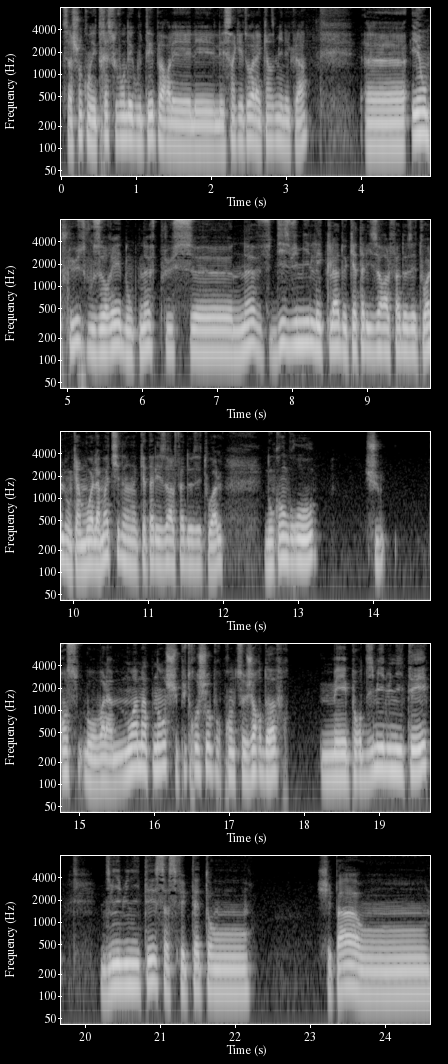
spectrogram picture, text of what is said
sachant qu'on est très souvent dégoûté par les, les, les 5 étoiles à 15 000 éclats. Et en plus, vous aurez donc 9 plus euh, 9, 18 000 éclats de catalyseur alpha 2 étoiles, donc un mois la moitié d'un catalyseur alpha 2 étoiles. Donc en gros, je suis bon voilà, moi maintenant, je suis plus trop chaud pour prendre ce genre d'offre, mais pour 10 000 unités, 10 000 unités, ça se fait peut-être en, je sais pas, en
